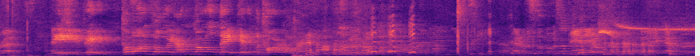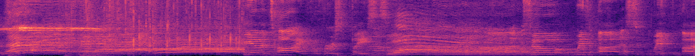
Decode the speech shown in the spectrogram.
friends. Beep, beep. Come on, Zoe. I haven't gone all day. Get in the car already. And it was the most mediocre birthday ever. We have a tie for first place. So with with a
